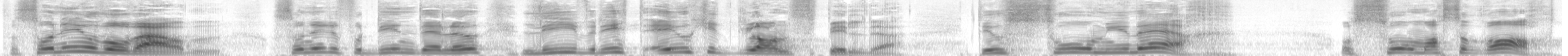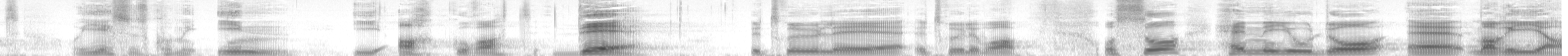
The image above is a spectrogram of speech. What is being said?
For Sånn er jo vår verden. Sånn er det for din del òg. Livet ditt er jo ikke et glansbilde. Det er jo så mye mer og så masse rart. Og Jesus kommer inn i akkurat det. Utrolig, utrolig bra. Og så har vi jo da eh, Maria,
